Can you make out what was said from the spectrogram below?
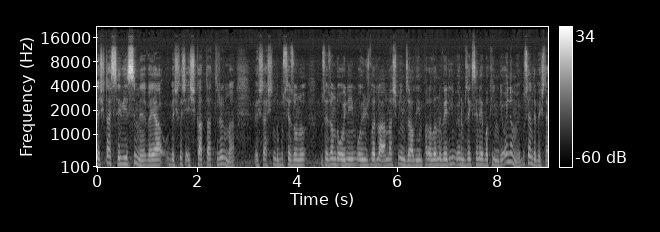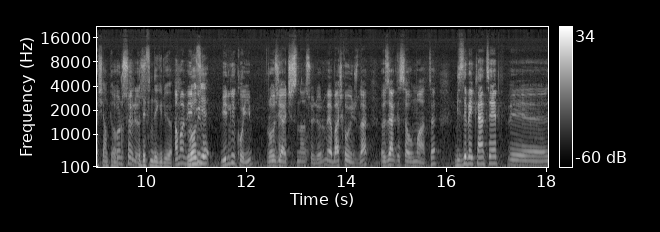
Beşiktaş seviyesi mi veya Beşiktaş'a eşik atlattırır mı? Beşiktaş şimdi bu sezonu bu sezonda oynayayım, oyuncularla anlaşma imzalayayım, paralarını vereyim, önümüzdeki seneye bakayım diye oynamıyor. Bu sene de Beşiktaş şampiyonluk hedefinde giriyor. Ama virgül, Rozier virgül koyayım. Rozier açısından söylüyorum veya başka oyuncular özellikle savunma hattı. Bizde beklenti hep e,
